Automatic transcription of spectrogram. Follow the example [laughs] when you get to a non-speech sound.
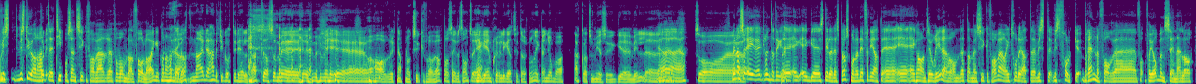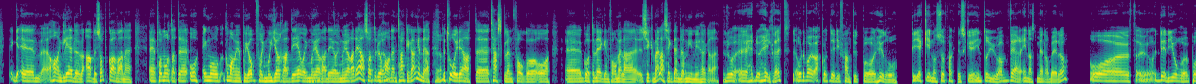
Hvis, hvis du hadde hatt det, 10 sykefravær for Vormedal Forlag, hvordan hadde det Ja, gått? Nei, det hadde ikke gått i det hele tatt. Altså, vi, [laughs] vi eh, har knapt nok sykefravær, for å si det sånn, så jeg er i en privilegert situasjon. Jeg kan jobbe akkurat så mye som jeg eh, vil. eh, Ja, ja, ja. Så, eh, Men altså, jeg, grunnen til at jeg, jeg, jeg stiller det spørsmålet, det er fordi at jeg, har en teori der om dette med sykefravær. og jeg tror det at hvis, hvis folk brenner for, eh, for, for jobben sin, eller eh, har en glede over arbeidsoppgavene, eh, på en måte at eh, å, jeg må komme meg på jobb, for jeg må gjøre det, og jeg må gjøre det, og jeg må gjøre det, altså at du har den tankegangen der, Ja. så tror jeg det at eh, terskelen for å, å eh, gå til legen for å melde, sykemelde seg, den blir mye, mye høyere. Du, du har helt rett, og det var jo akkurat det de fant ut på Hydro. De gikk inn og så faktisk intervjua hver eneste medarbeider, og det de gjorde på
